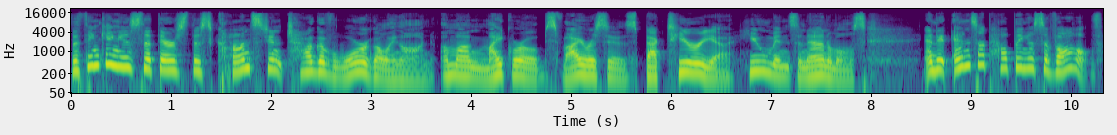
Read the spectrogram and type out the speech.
The thinking is that there's this constant tug of war going on among microbes, viruses, bacteria, humans, and animals, and it ends up helping us evolve.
